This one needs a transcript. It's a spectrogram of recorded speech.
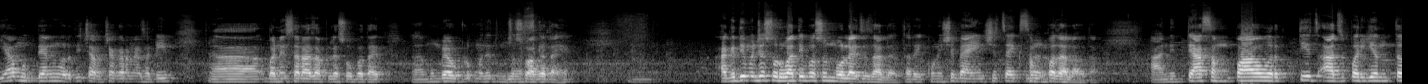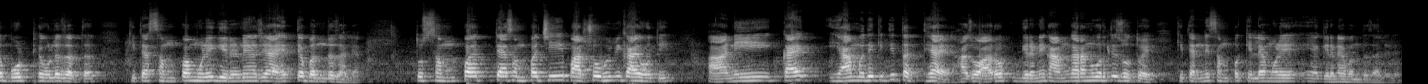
या मुद्द्यांवरती चर्चा करण्यासाठी अ, बने सर आज आपल्यासोबत आहेत. मुंबई आउटलुकमध्ये तुमचं स्वागत आहे. अगदी म्हणजे सुरुवातीपासून बोलायचं झालं तर एकोणीसशे ब्याऐंशीचा एक संप झाला होता. आणि त्या संपावरतीच आजपर्यंत बोट ठेवलं जातं की त्या संपामुळे गिरण्या ज्या आहेत त्या बंद झाल्या. तो संप त्या संपाची पार्श्वभूमी काय होती? आणि काय ह्यामध्ये किती तथ्य आहे? हा जो आरोप गिरणी कामगारांवरतीच होतोय की त्यांनी संप केल्यामुळे या गिरण्या बंद झालेल्या आहेत.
